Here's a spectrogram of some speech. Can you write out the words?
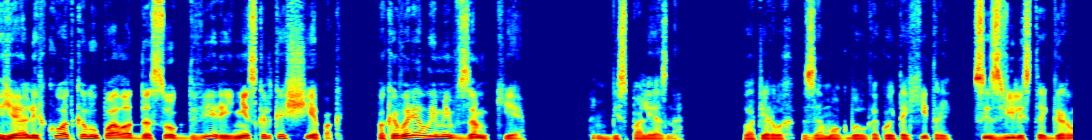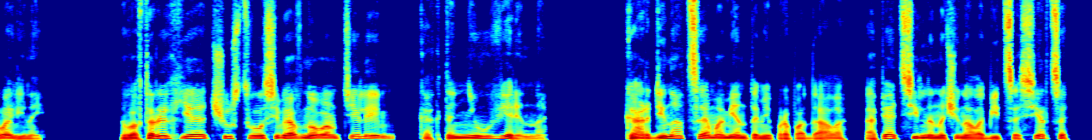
Я легко отколупал от досок двери несколько щепок, поковырял ими в замке. Бесполезно. Во-первых, замок был какой-то хитрый, с извилистой горловиной. Во-вторых, я чувствовал себя в новом теле как-то неуверенно. Координация моментами пропадала, опять сильно начинало биться сердце,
